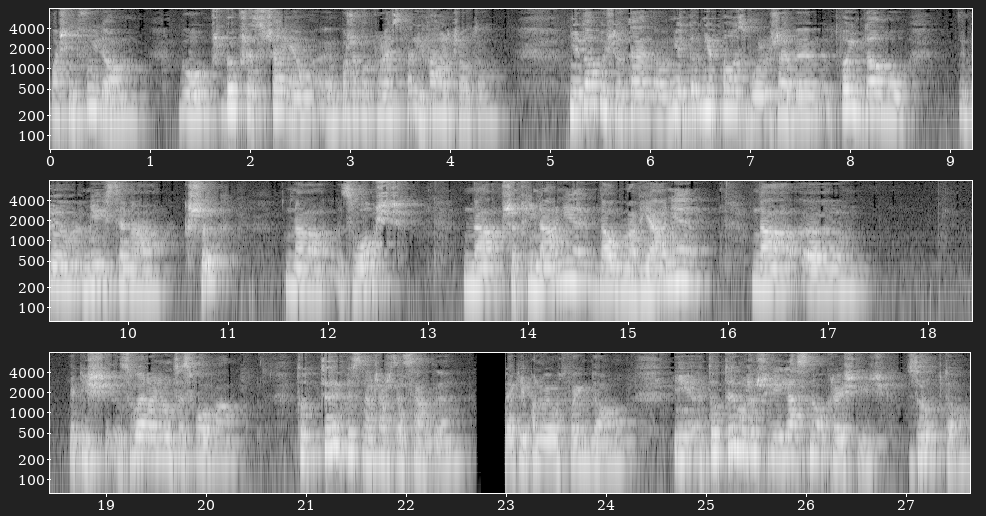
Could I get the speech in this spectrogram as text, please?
właśnie Twój dom był, był przestrzenią e, Bożego Królestwa i walcz o to. Nie dopuść do tego, nie, nie pozwól, żeby w Twoim domu było miejsce na krzyk, na złość, na przeklinanie, na obmawianie, na e, jakieś złe raniące słowa. To Ty wyznaczasz zasady, jakie panują w Twoim domu. I to Ty możesz je jasno określić. Zrób to.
